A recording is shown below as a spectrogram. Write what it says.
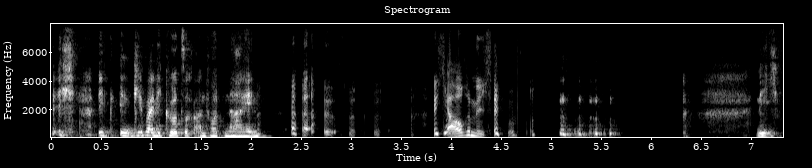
ich, ich, ich gebe mal die kürzere Antwort: Nein. ich auch nicht. nee, ich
